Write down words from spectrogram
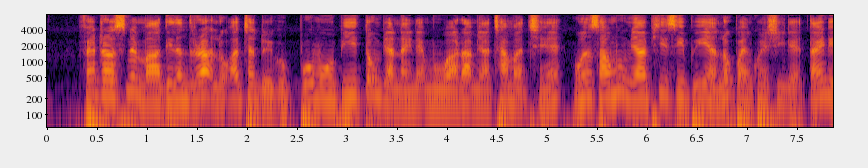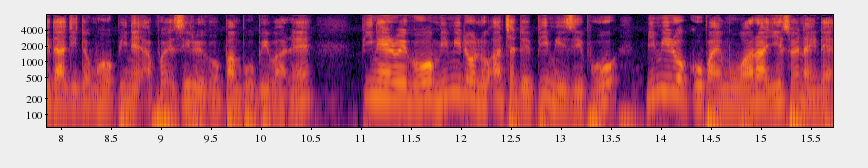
။ Federal စနစ်မှာဒေသန္တရလိုအပ်ချက်တွေကိုပုံမပြီးတုံ့ပြန်နိုင်တဲ့မူဝါဒများချမှတ်ခြင်းဝန်ဆောင်မှုများဖြည့်ဆည်းပေးရန်လုပ်ပိုင်ခွင့်ရှိတဲ့တိုင်းဒေသကြီးတို့မဟုတ်ပြည်내အဖွဲ့အစည်းတွေကိုပံ့ပိုးပေးပါတယ်။ ပြည်နယ်တွေကိုမိမိတို့လိုအပ်ချက်တွေပြည့်မီစေဖို့မိမိတို့ကိုယ်ပိုင်မူဝါဒရေးဆွဲနိုင်တဲ့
